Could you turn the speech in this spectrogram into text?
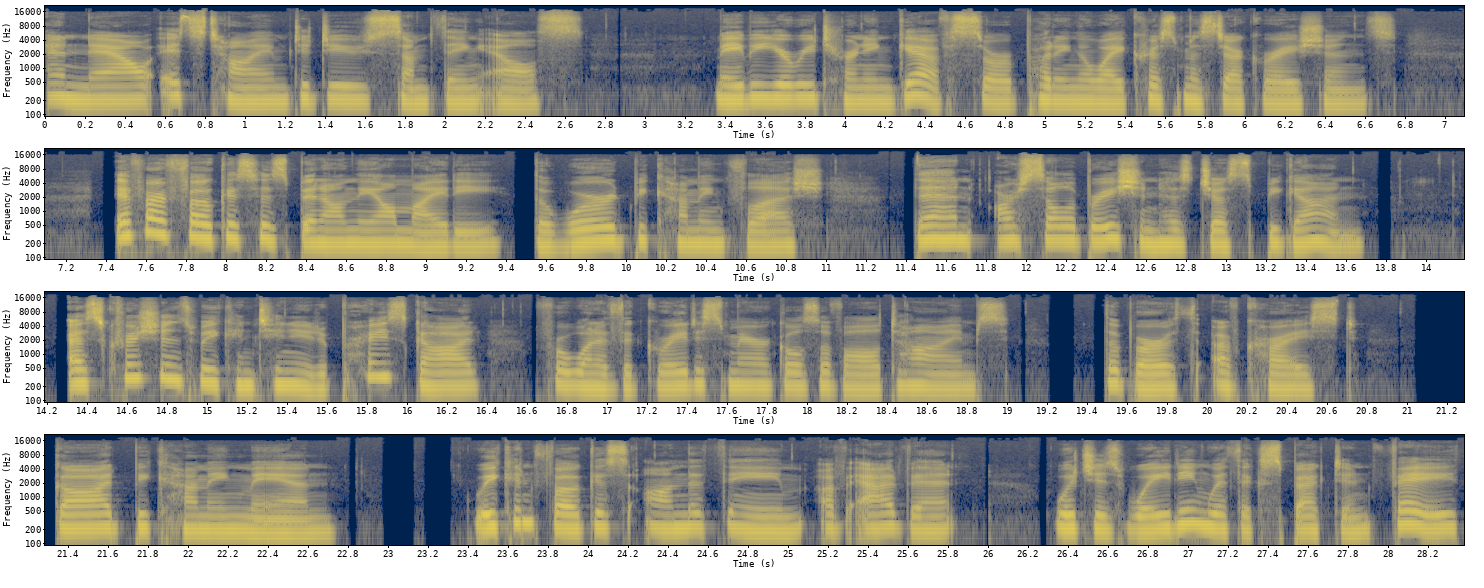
and now it's time to do something else. Maybe you're returning gifts or putting away Christmas decorations. If our focus has been on the Almighty, the Word becoming flesh, then our celebration has just begun. As Christians, we continue to praise God for one of the greatest miracles of all times the birth of Christ, God becoming man. We can focus on the theme of Advent which is waiting with expectant faith,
